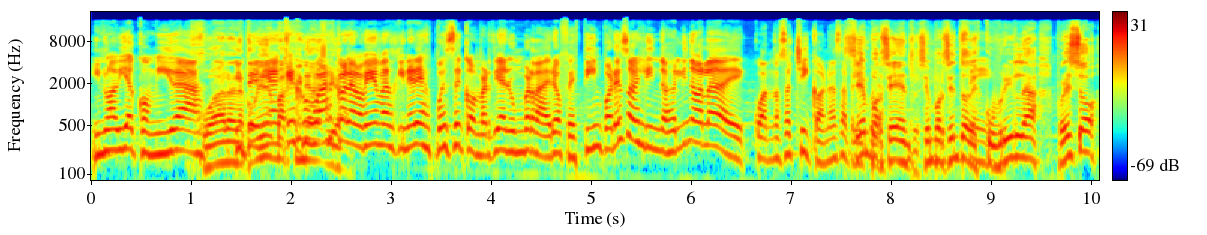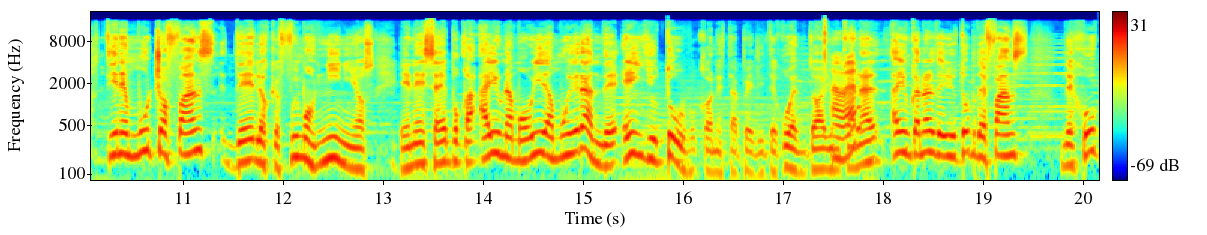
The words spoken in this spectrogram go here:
y no había comida Jugar a la y comida tenían que jugar con la comida imaginaria y después se convertía en un verdadero festín. Por eso es lindo, es lindo verla de cuando sos chico, ¿no? Esa película. 100%, 100% Sí. descubrirla. Por eso tiene muchos fans de los que fuimos niños en esa época. Hay una movida muy grande en YouTube con esta peli, te cuento. Hay un, canal, hay un canal de YouTube de fans de Hook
